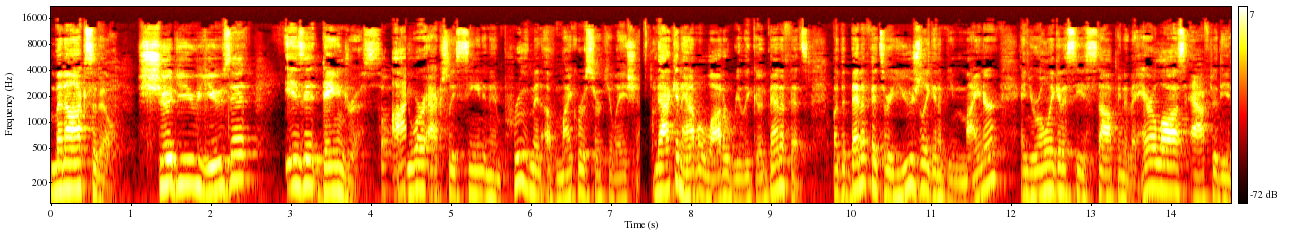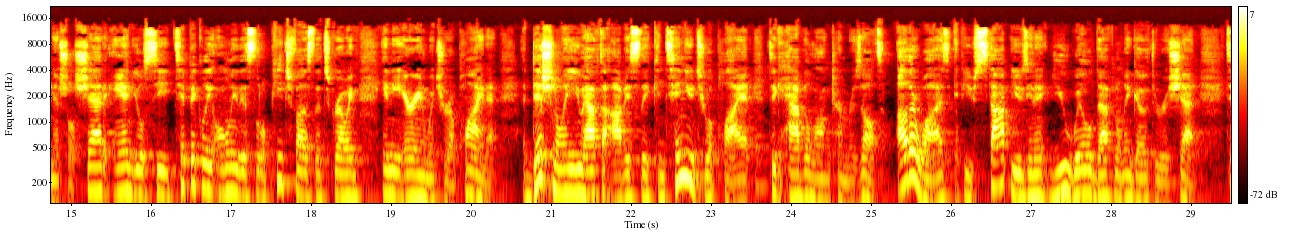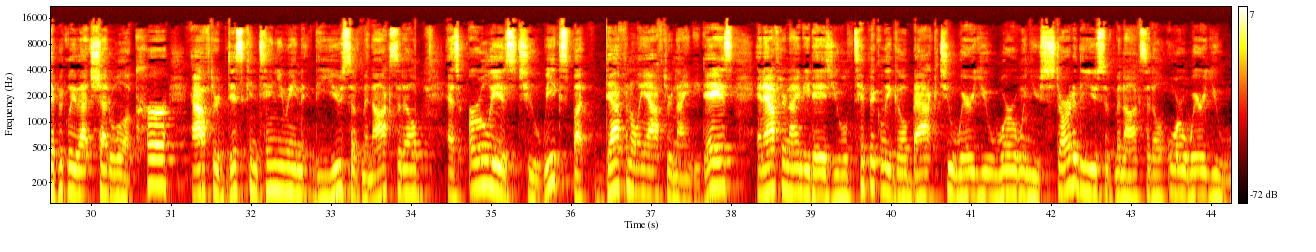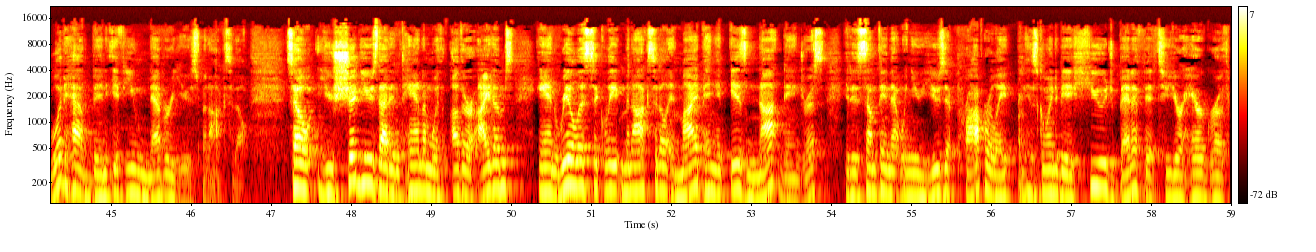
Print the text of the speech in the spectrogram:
Minoxidil. Should you use it? Is it dangerous? You are actually seeing an improvement of microcirculation. That can have a lot of really good benefits, but the benefits are usually gonna be minor and you're only gonna see a stopping of the hair loss after the initial shed and you'll see typically only this little peach fuzz that's growing in the area in which you're applying it. Additionally, you have to obviously continue to apply it to have the long-term results. Otherwise, if you stop using it, you will definitely go through a shed. Typically that shed will occur after discontinuing the use of minoxidil as early as two weeks, but definitely after 90 days. And after 90 days, you will typically go back to where you were when you started the use of minoxidil or where you would have been if you never used minoxidil. So you should use that in tandem with other items. And realistically, minoxidil, in my opinion, is not dangerous. It is something that when you use it properly is going to be a huge benefit to your hair growth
